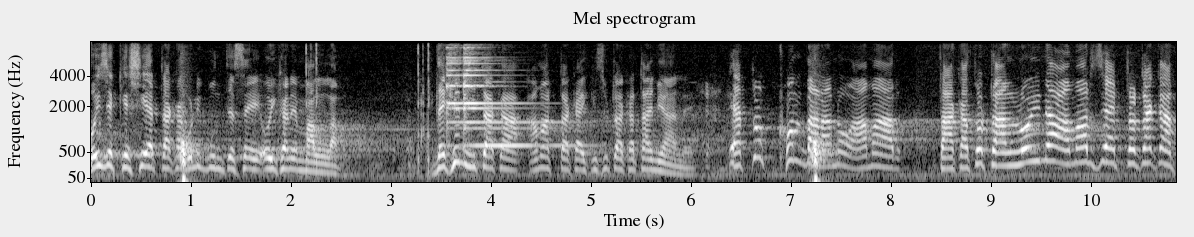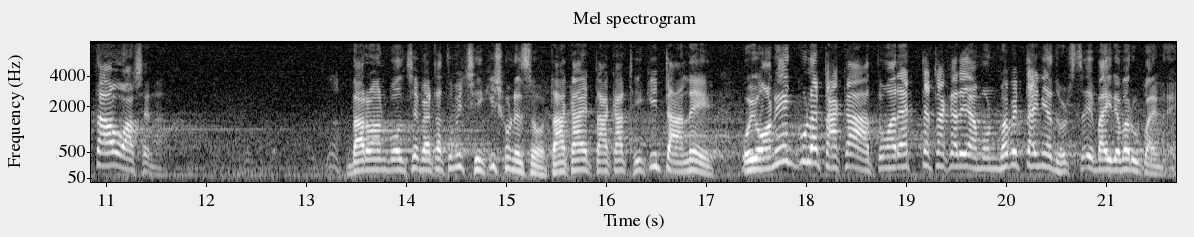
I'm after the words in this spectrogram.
ওই যে কেশিয়ার টাকাগুলি গুনতেছে, ওইখানে মারলাম। দেখিনি টাকা, আমার টাকায় কিছু টাকা টাইনে আনে। এতক্ষণ দাঁড়ানো, আমার টাকা তো টানলই না, আমার যে একটা টাকা তাও আসে না। দারোয়ান বলছে, বেটা, তুমি ঠিকই শুনেছো, টাকায় টাকা ঠিকই টানে ওই অনেকগুলা টাকা তোমার একটা টাকারে এমন ভাবে টাইনিয়া ধরছে বাইরে আবার উপায় নাই।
